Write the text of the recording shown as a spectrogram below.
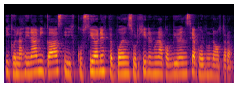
y con las dinámicas y discusiones que pueden surgir en una convivencia con un otro.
